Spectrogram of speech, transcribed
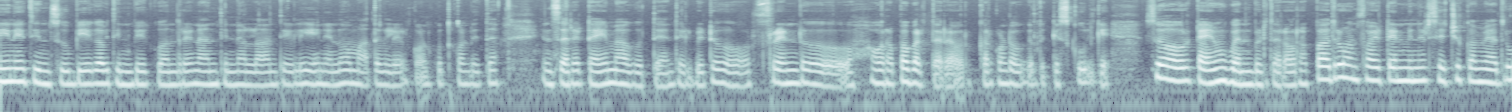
ನೀನೇ ತಿನ್ನಿಸು ಬೇಗ ತಿನ್ನಬೇಕು ಅಂದರೆ ನಾನು ತಿನ್ನಲ್ಲ ಅಂತೇಳಿ ಏನೇನೋ ಮಾತುಗಳು ಹೇಳ್ಕೊಂಡು ಕೂತ್ಕೊಂಡಿದ್ದೆ. ಇನ್ನು ಸರಿ ಟೈಮ್ ಆಗುತ್ತೆ ಅಂತ ಹೇಳ್ಬಿಟ್ಟು ಅವ್ರ ಫ್ರೆಂಡು ಅವರಪ್ಪ ಬರ್ತಾರೆ, ಅವ್ರು ಕರ್ಕೊಂಡು ಹೋಗೋದಕ್ಕೆ ಸ್ಕೂಲ್ಗೆ ಸೊ ಅವ್ರು ಟೈಮಿಗೆ ಬಂದುಬಿಡ್ತಾರೆ. ಅವರಪ್ಪ ಆದರೂ ಒಂದು ಫೈವ್ ಟೆನ್ ಮಿನಿಟ್ಸ್ ಹೆಚ್ಚು ಕಮ್ಮಿ ಆದರೂ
